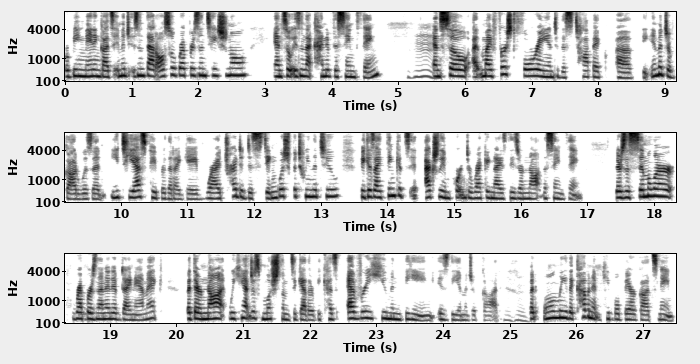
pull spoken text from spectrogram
or being made in God's image? Isn't that also representational? And so, isn't that kind of the same thing? Mm-hmm. And so, uh, my first foray into this topic of the image of God was an ETS paper that I gave where I tried to distinguish between the two because I think it's actually important to recognize these are not the same thing. There's a similar representative dynamic, but they're not, we can't just mush them together because every human being is the image of God. Mm-hmm. But only the covenant people bear God's name.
